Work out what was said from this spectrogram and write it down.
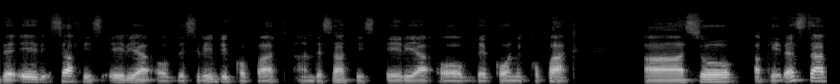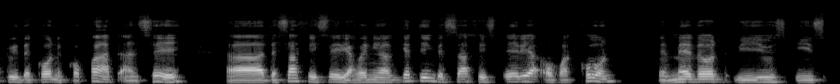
the area, surface area of the cylindrical part and the surface area of the conical part. Uh, so, okay, let's start with the conical part and say uh, the surface area. When you are getting the surface area of a cone, the method we use is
